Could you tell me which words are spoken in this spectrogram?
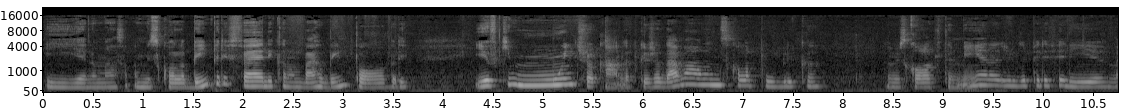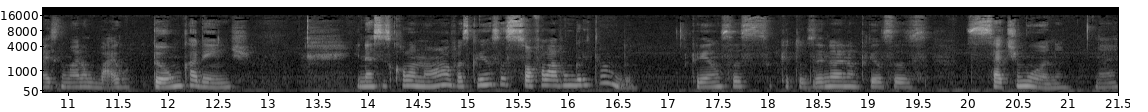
E era uma, uma escola bem periférica, num bairro bem pobre. E eu fiquei muito chocada, porque eu já dava aula na escola pública, numa escola que também era de periferia, mas não era um bairro tão carente. E nessa escola nova, as crianças só falavam gritando. Crianças, que eu tô dizendo, eram crianças sétimo ano, né?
